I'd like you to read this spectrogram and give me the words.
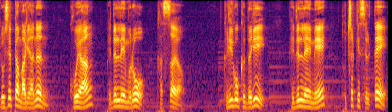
요셉과 마리아는 고향 베들레헴으로 갔어요. 그리고 그들이 베들레헴에 도착했을 때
